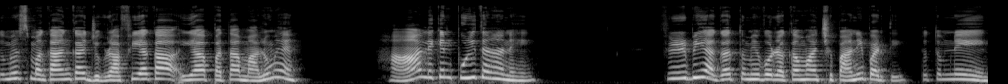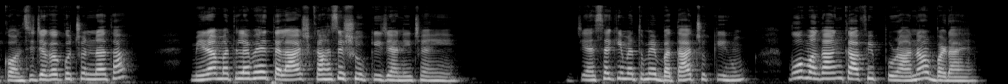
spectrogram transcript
तुम्हें उस मकान का जोग्राफिया का या पता मालूम है? हाँ लेकिन पूरी तरह नहीं। फिर भी अगर तुम्हें वो रकम वहाँ छिपानी पड़ती तो तुमने कौन सी जगह को चुनना था? मेरा मतलब है तलाश कहाँ से शुरू की जानी चाहिए। जैसा कि मैं तुम्हें बता चुकी हूँ, वो मकान काफ़ी पुराना और बड़ा है।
